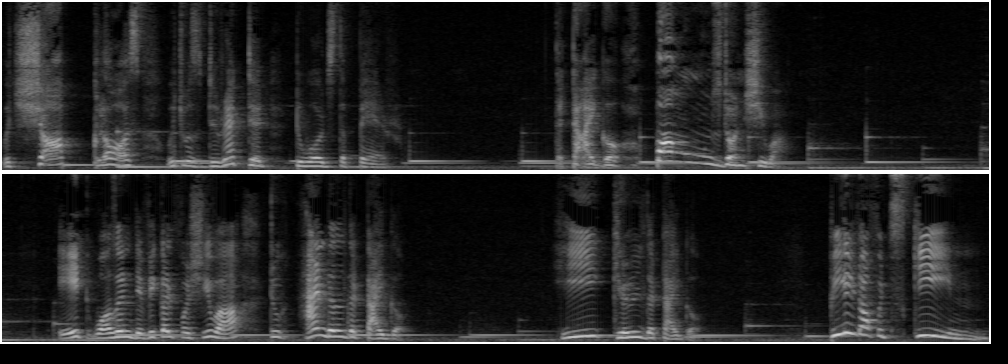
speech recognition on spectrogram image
with sharp claws which was directed towards the pair. The tiger pounced on Shiva. It wasn't difficult for Shiva to handle the tiger. He killed the tiger, peeled off its skin,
